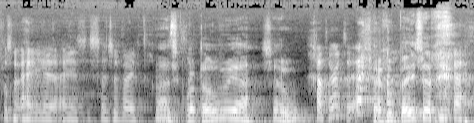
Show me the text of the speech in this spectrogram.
Volgens mij eh, hij is 56. Ah, het is kwart over, ja. Zo, Gaat hard, hè? zijn goed bezig. Ja.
